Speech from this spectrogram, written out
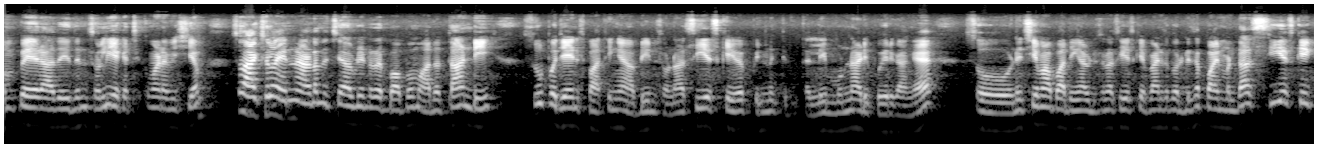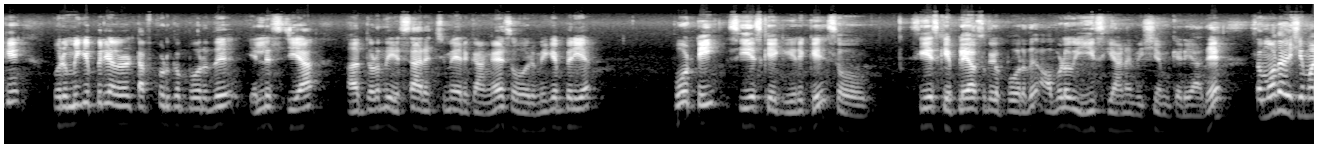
umpire அது இதுன்னு சொல்லி எக்கச்சக்கமான விஷயம். ஸோ ஆக்சுவலாக என்ன நடந்துச்சு அப்படின்றத பார்ப்போம் அதை தாண்டி சூப்பர் ஜெயின்ஸ் பார்த்தீங்க அப்படின்னு சொன்னால் சிஎஸ்கேவை பின்னுக்கு தள்ளி முன்னாடி போயிருக்காங்க. ஸோ நிச்சயமாக பார்த்தீங்க அப்படின்னு சொன்னால் சிஎஸ்கே ஃபேன்ஸுக்கு ஒரு டிசப்பாயின்மெண்ட் தான். சிஎஸ்கேக்கு ஒரு மிகப்பெரிய அளவில் டஃப் கொடுக்க போகிறது எல்எஸ்ஜியாக அது தொடர்ந்து எஸ்ஆர்ஹெச்சுமே இருக்காங்க. ஸோ ஒரு மிகப்பெரிய போட்டி சிஎஸ்கேக்கு இருக்குது ஸோ சிஎஸ்கே பிளே ஆஃப்ஸுக்குள்ளே போகிறது அவ்வளவு ஈஸியான விஷயம் கிடையாது. ஸோ மொதல் விஷயமா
